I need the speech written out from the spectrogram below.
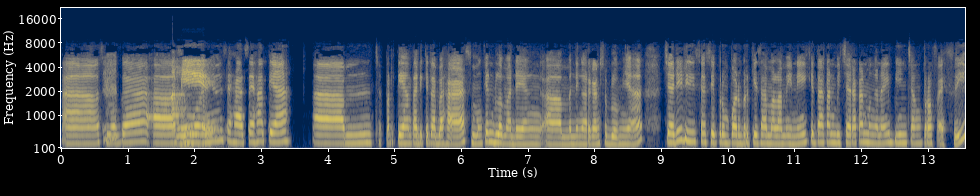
uh, semoga uh, semuanya sehat-sehat ya um, seperti yang tadi kita bahas, mungkin belum ada yang uh, mendengarkan sebelumnya. Jadi di sesi perempuan berkisah malam ini kita akan bicarakan mengenai bincang profesi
